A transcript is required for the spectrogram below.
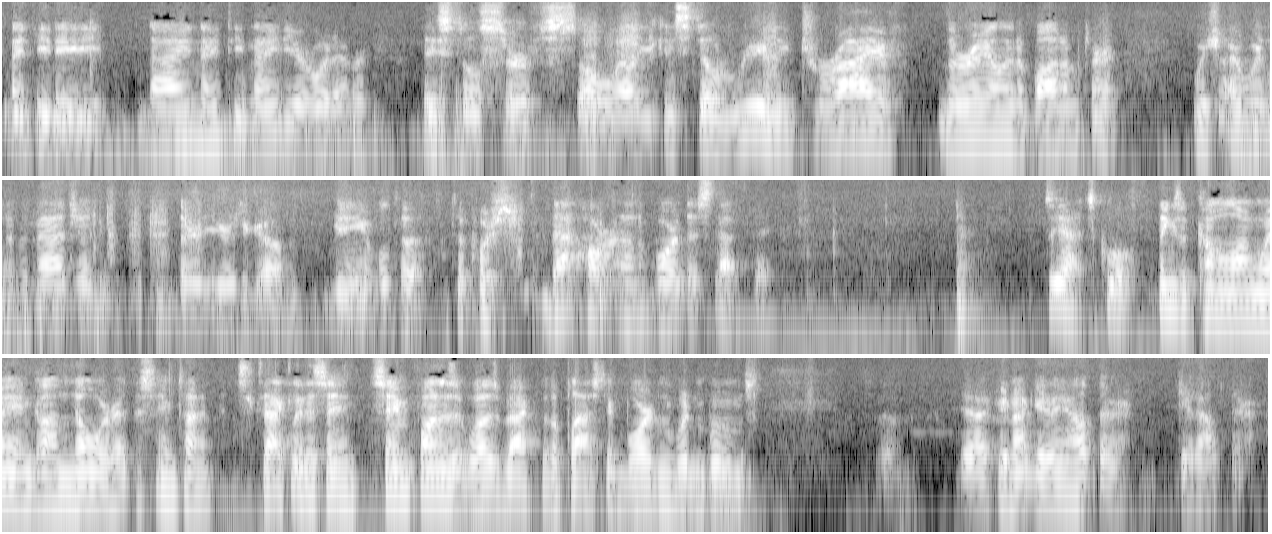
1989, 1990 or whatever. They still surf so well. You can still really drive the rail in a bottom turn, which I wouldn't have imagined 30 years ago, being able to, to push that hard on a board that's that thick. So yeah, it's cool. Things have come a long way and gone nowhere at the same time. It's exactly the same. Same fun as it was back with a plastic board and wooden booms. So yeah, if you're not getting out there, get out there.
